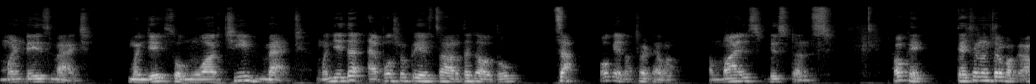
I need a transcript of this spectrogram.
मंडेज मॅच म्हणजे सोमवारची मॅच म्हणजे इथं एपोस्ट्रॉफी एसचा अर्थ काय होतो? चा. ओके लक्षात ठेवा. माइल्स डिस्टन्स ओके त्याच्यानंतर बघा.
